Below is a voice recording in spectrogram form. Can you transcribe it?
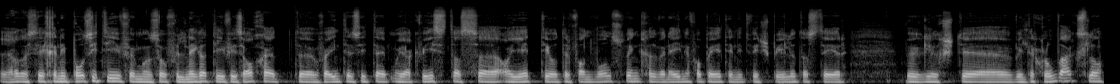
Ja, das ist sicher nicht positiv, wenn man so viele negative Sachen hat. Äh, auf der Interseite hat man ja gewusst, dass äh, Ayeti oder Van Wolfswinkel, wenn einer von beiden nicht spielen will, dass der wirklich äh, will der Club wechseln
